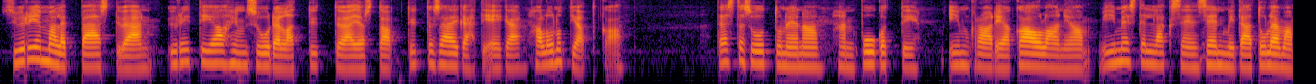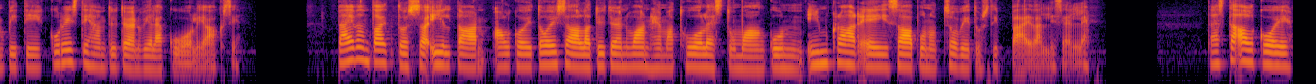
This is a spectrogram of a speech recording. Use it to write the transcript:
Syrjemmälle päästyään yritti Jahim suudella tyttöä, josta tyttö säikähti eikä halunnut jatkaa. Tästä suuttuneena hän puukotti Imgraadia kaulaan ja viimeistelläkseen sen, mitä tuleman piti, kuristi hän tytön vielä kuoliaaksi. Päivän taittuessa iltaan alkoi toisaalla tytön vanhemmat huolestumaan, kun Imgrad ei saapunut sovitusti päivälliselle. Tästä alkoi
